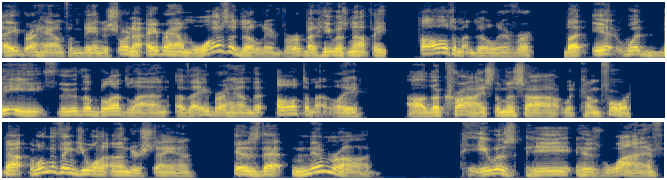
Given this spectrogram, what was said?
Abraham from being destroyed. Now, Abraham was a deliverer, but he was not the ultimate deliverer. But it would be through the bloodline of Abraham that ultimately uh, the Christ, the Messiah, would come forth. Now, one of the things you want to understand is that Nimrod, he was he his wife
